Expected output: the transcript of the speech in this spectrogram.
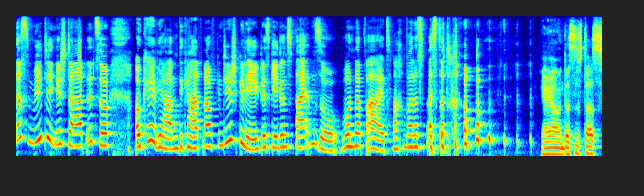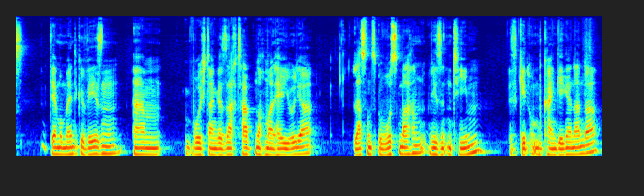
das Meeting gestartet. So, okay, wir haben die Karten auf den Tisch gelegt. Es geht uns beiden so. Wunderbar, jetzt machen wir das Beste draus. Ja, ja, und das ist das, der Moment gewesen, ähm, wo ich dann gesagt habe, nochmal, hey Julia, lass uns bewusst machen, wir sind ein Team. Es geht um kein Gegeneinander.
